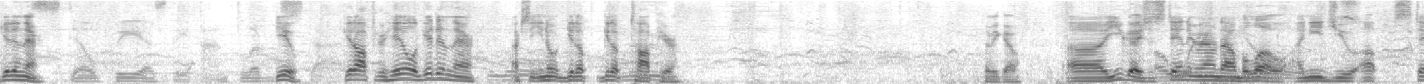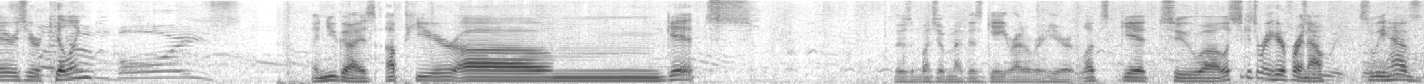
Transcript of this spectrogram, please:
Get in there. Stealthy as the antlered You. Get off your hill. Get in there. Actually, you know what? Get up. Get up top here. There we go. Uh, you guys just standing around down below. I need you upstairs here killing. And you guys up here, um, get... There's a bunch of them at this gate right over here. Let's get to, uh, let's just get to right here for right now. So we have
